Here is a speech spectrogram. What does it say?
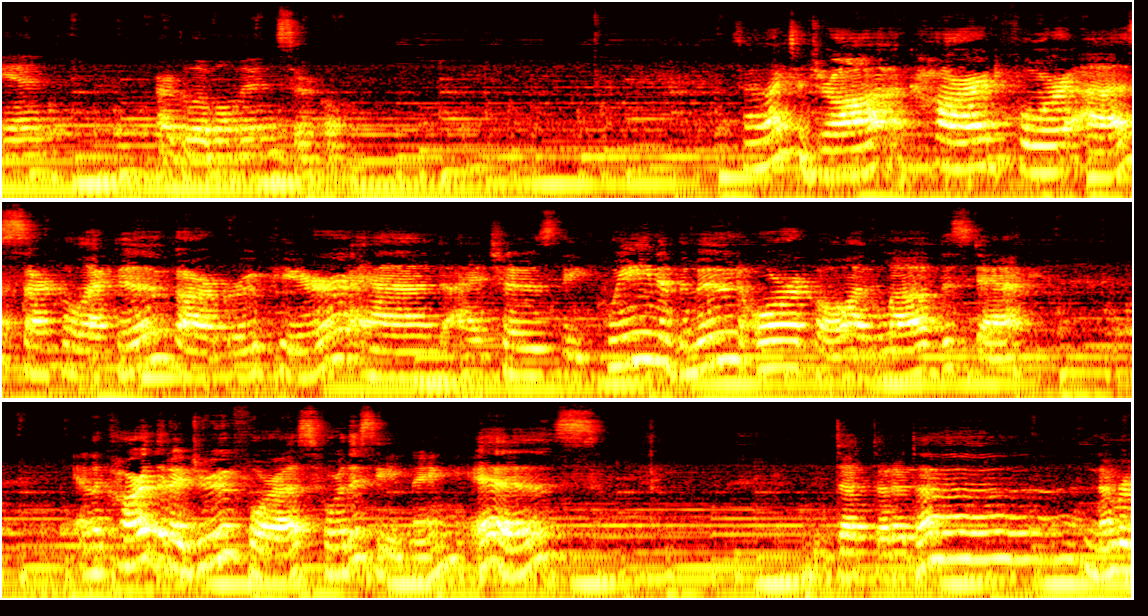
in our global moon circle. So I like to draw a card for us, our collective, our group here, and I chose the Queen of the Moon Oracle. I love this deck. And the card that I drew for us for this evening is da da da da number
